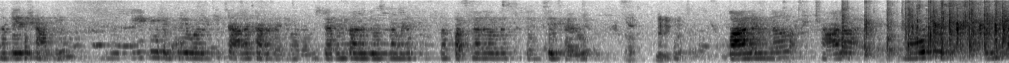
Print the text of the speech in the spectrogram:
నా పేరు శాంతి. ఈ టూ హెల్ప్ అయ్యే వాళ్ళకి చాలా చాలా ధన్యవాదాలు. శ్రవణ్ సార్ చూసిన మేడం నాకు పర్సనల్గా కూడా హెల్ప్ చేశారు. వాళ్ళన్నా చాలా మోటివ్ ఎంత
